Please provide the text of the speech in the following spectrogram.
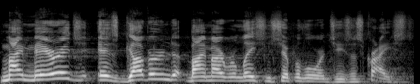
My marriage is governed by my relationship with the Lord Jesus Christ.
